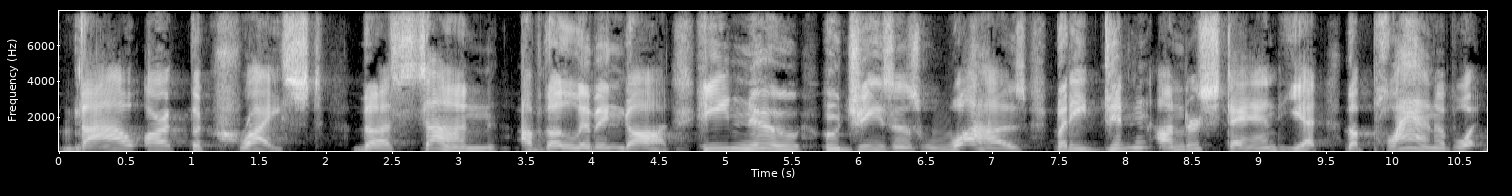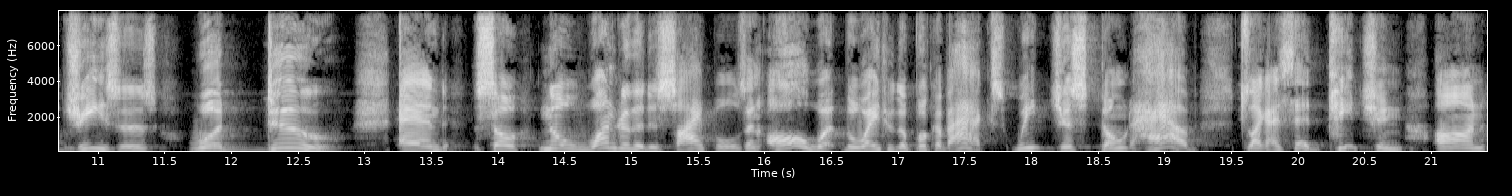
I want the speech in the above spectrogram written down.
Thou art the Christ, the son of the living God. He knew who Jesus was, but he didn't understand yet the plan of what Jesus would do. And so no wonder the disciples and all what the way through the book of Acts, we just don't have, like I said, teaching on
